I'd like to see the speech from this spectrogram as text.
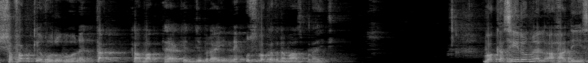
شفق کے غروب ہونے تک کا وقت ہے کہ جبرائیل نے اس وقت نماز پڑھائی تھی۔ وہ کثیر میں الحادیث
